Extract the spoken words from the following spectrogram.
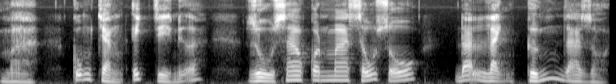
Mà cũng chẳng ích gì nữa, dù sao con ma xấu số đã lạnh cứng ra rồi.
